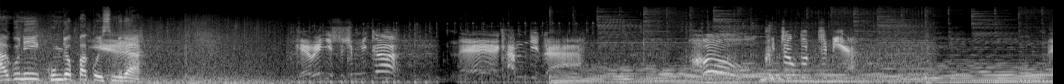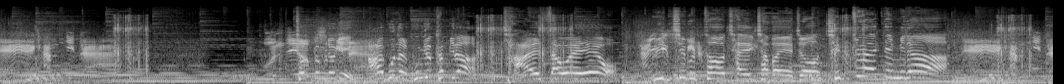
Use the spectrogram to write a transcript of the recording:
아군이 공격받고 있습니다. 계획 있으십니까? 네, 갑니다. 호우, 그 정도쯤이야. 네, 갑니다. 문제 적동력이 없습니다. 아군을 공격합니다. 잘 싸워야 해요. 위치부터 잘 잡아야죠. 집중할 때입니다. 네, 갑니다.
